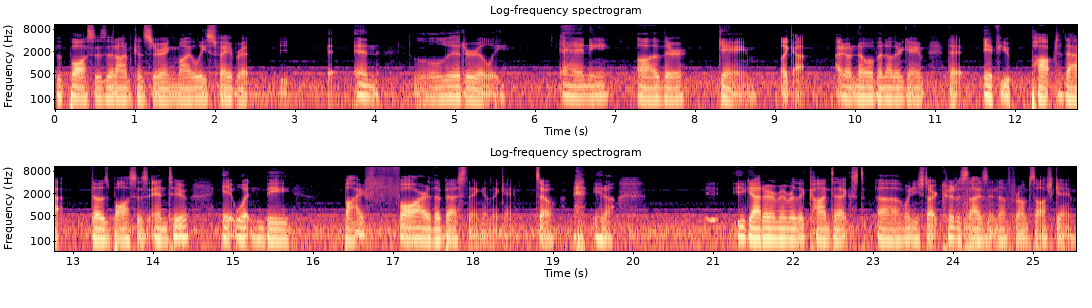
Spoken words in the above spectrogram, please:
the bosses that I'm considering my least favorite, and literally any other game, like I, I don't know of another game that if you popped that those bosses into, it wouldn't be by far the best thing in the game. So, you know, you got to remember the context uh, when you start criticizing a FromSoft game.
